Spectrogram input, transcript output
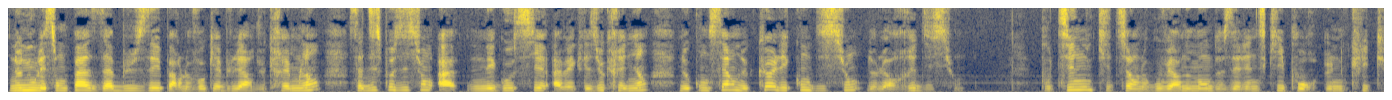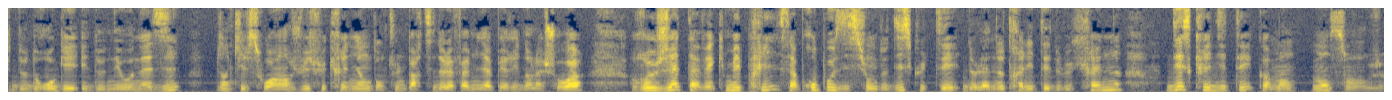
Ne nous laissons pas abuser par le vocabulaire du Kremlin, sa disposition à négocier avec les Ukrainiens ne concerne que les conditions de leur reddition. Poutine, qui tient le gouvernement de Zelensky pour une clique de drogués et de néo-nazis, bien qu'il soit un juif ukrainien dont une partie de la famille a péri dans la Shoah, rejette avec mépris sa proposition de discuter de la neutralité de l'Ukraine, discréditée comme un mensonge.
